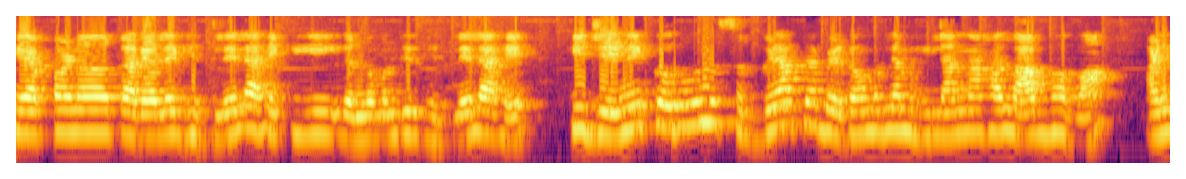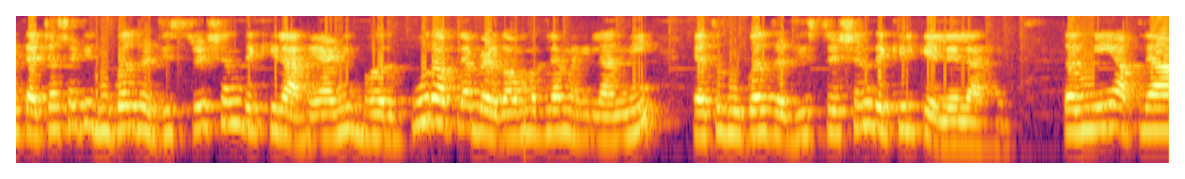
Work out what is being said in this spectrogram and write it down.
हे आपण कार्यालय घेतलेलं आहे की रंगमंदिर घेतलेलं आहे की जेणेकरून सगळ्या आपल्या बेळगावमधल्या महिलांना हा लाभ व्हावा. आणि त्याच्यासाठी गुगल रजिस्ट्रेशन देखील आहे आणि भरपूर आपल्या बेळगावमधल्या महिलांनी याचं गुगल रजिस्ट्रेशन देखील केलेलं आहे. तर मी आपल्या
